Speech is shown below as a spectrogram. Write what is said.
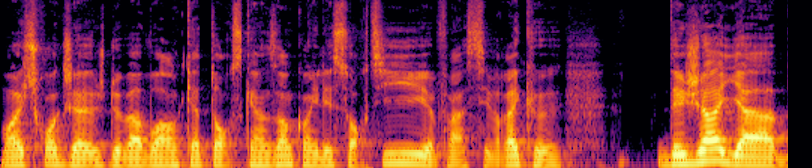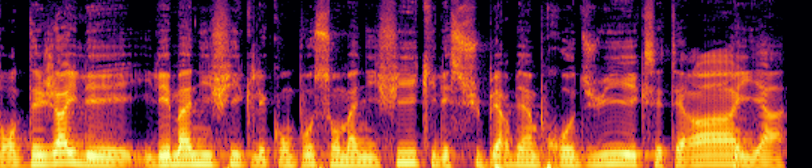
moi, je crois que je devais avoir 14-15 ans quand il est sorti. Enfin, c'est vrai que déjà, il y a, bon, déjà il, est, il est magnifique, les compos sont magnifiques, il est super bien produit, etc. Il y a,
